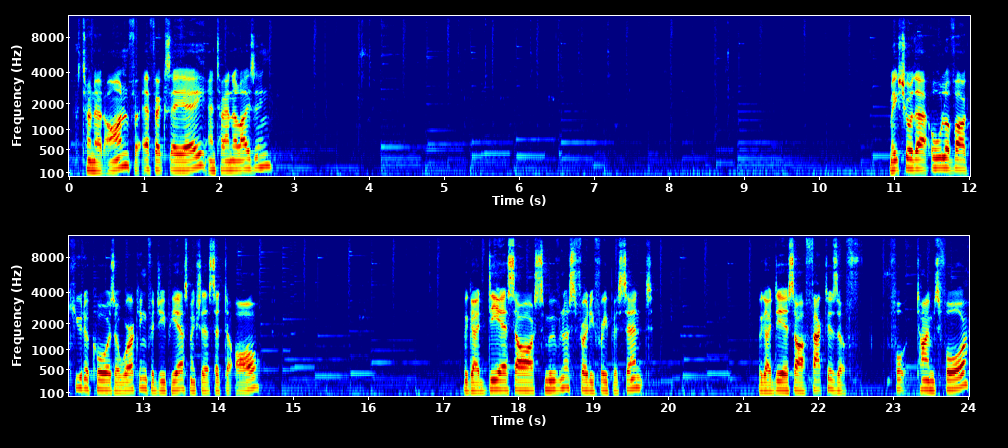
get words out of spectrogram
Let's turn that on for FXAA anti-aliasing. Make sure that all of our CUDA cores are working for GPS. Make sure that's set to all. We got DSR smoothness, 33%. We got DSR factors of four, times 4.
